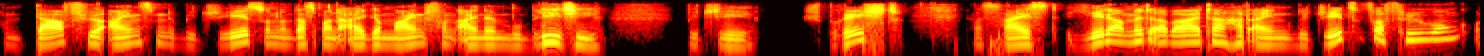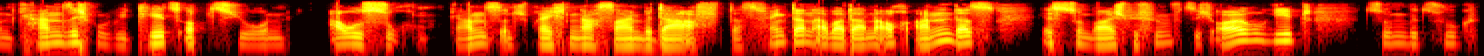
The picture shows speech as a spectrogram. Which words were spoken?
und dafür einzelne Budgets, sondern dass man allgemein von einem Mobility-Budget spricht. Das heißt, jeder Mitarbeiter hat ein Budget zur Verfügung und kann sich Mobilitätsoptionen aussuchen, ganz entsprechend nach seinem Bedarf. Das fängt dann aber dann auch an, dass es zum Beispiel 50 Euro gibt zum Bezug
